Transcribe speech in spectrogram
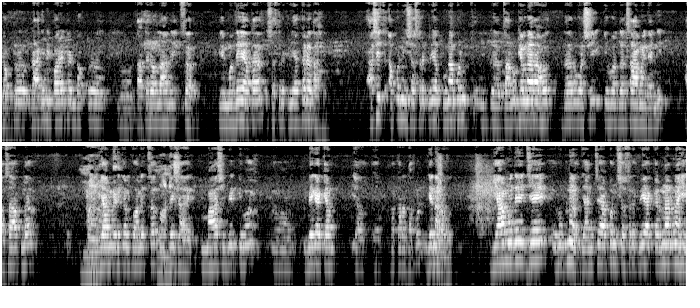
डॉक्टर रागिनी पारेख आणि डॉक्टर तात्याराव लहाने सर हे मध्ये आता शस्त्रक्रिया करत आहे असेच आपण ही शस्त्रक्रिया पुन्हा पण चालू ठेवणार आहोत दरवर्षी किंवा दर सहा महिन्यांनी. असा आपला या मेडिकल कॉलेजचा उद्देश आहे. महाशिबिर किंवा मेगा कॅम्प या प्रकारात आपण घेणार आहोत. यामध्ये जे रुग्ण ज्यांचे आपण शस्त्रक्रिया करणार नाही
